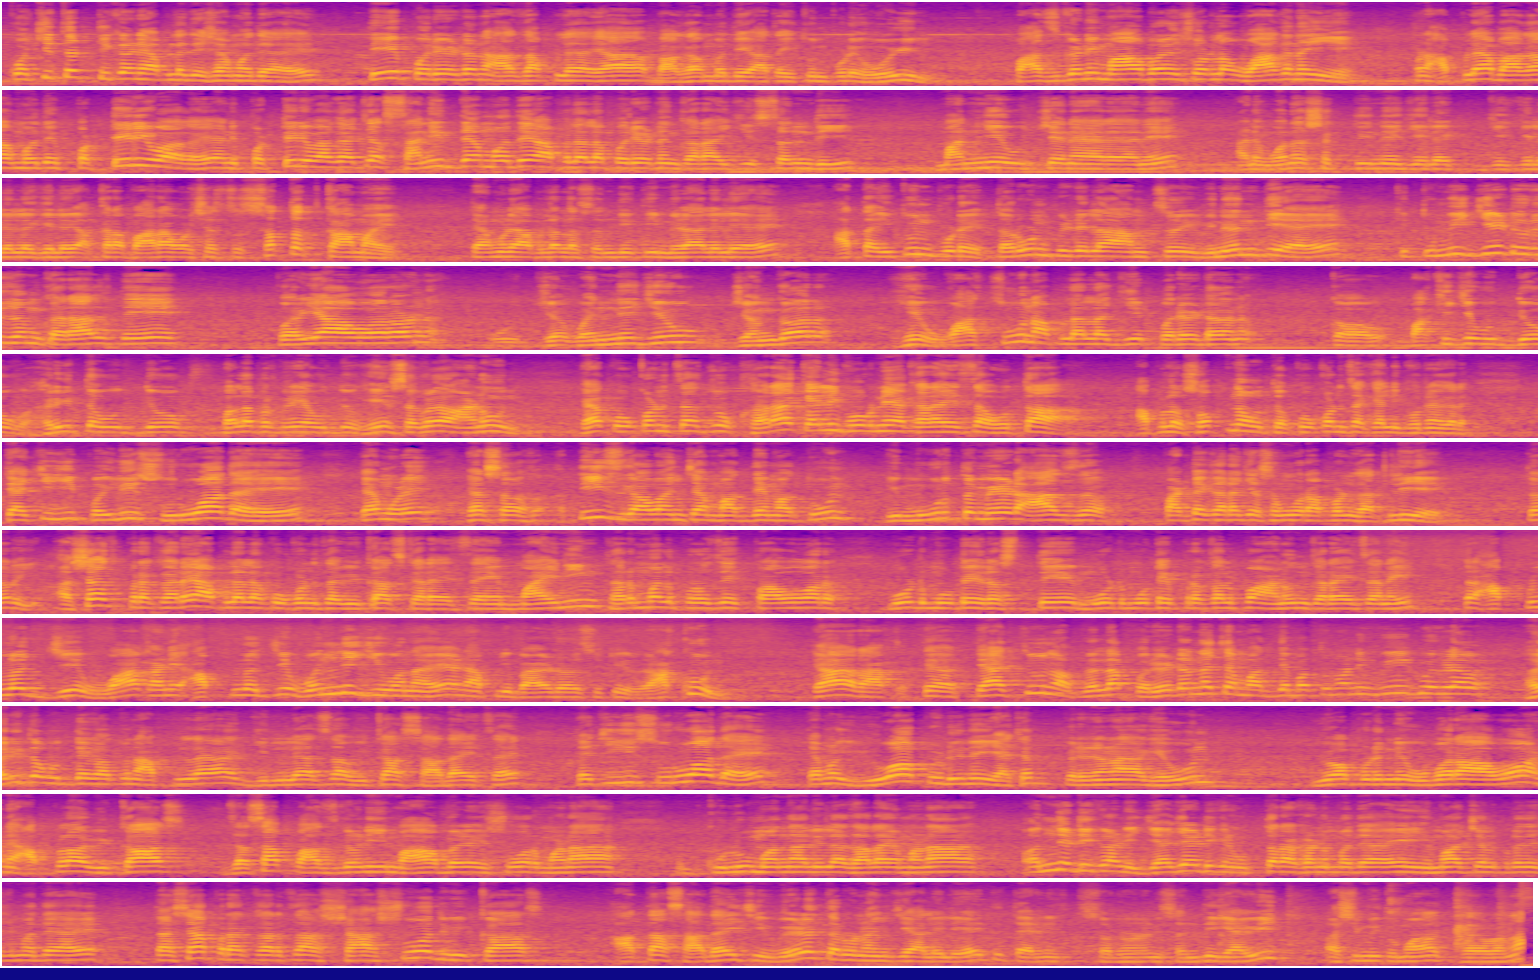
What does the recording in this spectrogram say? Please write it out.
क्वचितच ठिकाणी आपल्या देशामध्ये आहे. ते पर्यटन आज आपल्या या भागामध्ये आता इथून पुढे होईल. पाचगणी महाबळेश्वरला वाघ नाही आहे पण आपल्या भागामध्ये पट्टेरी वाघ आहे. आणि पट्टेरी वाघाच्या सानिध्यामध्ये आपल्याला पर्यटन करायची संधी माननीय उच्च न्यायालयाने आणि वनशक्तीने गेले जे केलेलं गेले अकरा बारा वर्षाचं सतत काम आहे त्यामुळे आपल्याला संधी ती मिळालेली आहे. आता इथून पुढे तरुण पिढीला आमचं विनंती आहे की तुम्ही जे टुरिझम कराल ते पर्यावरण ज वन्यजीव जंगल हे वाचून आपल्याला जे पर्यटन क बाकीचे उद्योग हरित उद्योग फलप्रक्रिया उद्योग हे सगळं आणून ह्या कोकणचा जो खरा कॅलिफोर्निया करायचा होता आपलं स्वप्न होतं कोकणचा कॅलिफोर्निया करायचा. त्याची ही पहिली सुरुवात आहे. त्यामुळे ह्या स तीस गावांच्या माध्यमातून ही मूर्तमेढ आज पाटेकराच्या समोर आपण घातली आहे. तर अशाच प्रकारे आपल्याला कोकणचा विकास करायचा आहे. मायनिंग थर्मल प्रोजेक्ट पॉवर मोठमोठे रस्ते मोठमोठे प्रकल्प आणून करायचा नाही. तर आपलं जे वाघ आणि आपलं जे वन्यजीवन आहे आणि आपली बायोडायव्हर्सिटी राखून त्या राख त्या त्यातून आपल्याला पर्यटनाच्या माध्यमातून आणि वेगवेगळ्या हरित उद्योगातून आपल्या जिल्ह्याचा विकास साधायचा आहे. त्याची ही सुरुवात आहे. त्यामुळे युवा पिढीने याच्यात प्रेरणा घेऊन युवा पिढीने उभं राहावं आणि आपला विकास जसा पाचगणी महाबळेश्वर म्हणा कुलू मनालीला झाला आहे म्हणा अन्य ठिकाणी ज्या ज्या ठिकाणी उत्तराखंडमध्ये आहे हिमाचल प्रदेशमध्ये आहे तशा प्रकारचा शाश्वत विकास आता साधायची वेळ तरुणांची आलेली आहे ती त्यांनी तरुणांनी संधी घ्यावी अशी मी तुम्हाला ठरवणार.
